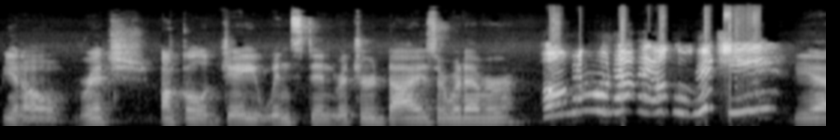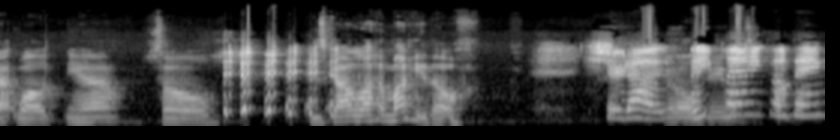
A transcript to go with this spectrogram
you know, rich Uncle Jay Winston Richard dies or whatever. Oh no, not my Uncle Richie! Yeah, well, yeah. So he's got a lot of money though. He sure does. Good old Are you Jay planning something?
